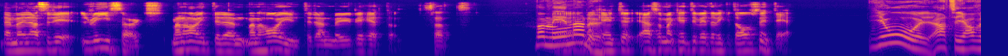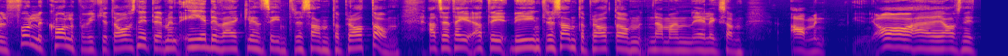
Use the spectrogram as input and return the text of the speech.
Nej, men alltså det research. Man har, inte den, man har ju inte den möjligheten. Så att... Vad menar man du? Kan inte, alltså man kan inte veta vilket avsnitt det är. Jo, alltså jag har väl full koll på vilket avsnitt det är, men är det verkligen så intressant att prata om? Alltså jag tänker att det, det är intressant att prata om när man är liksom, ja men, ja här är avsnitt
